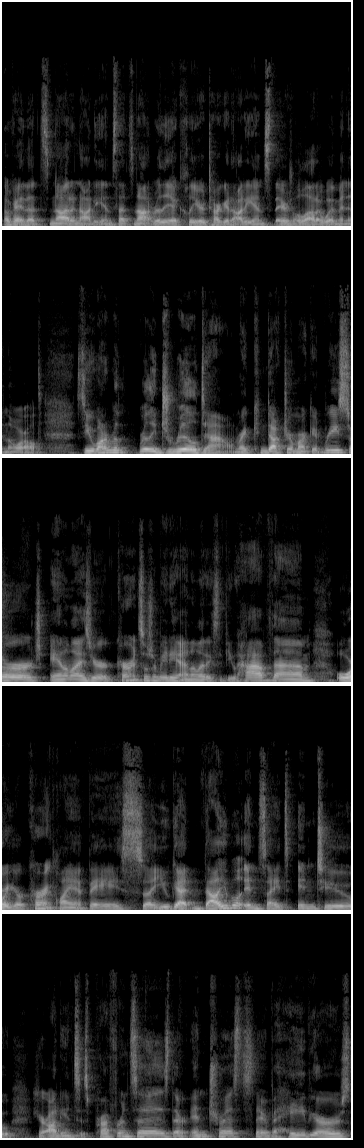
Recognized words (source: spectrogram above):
Okay, that's not an audience. That's not really a clear target audience. There's a lot of women in the world. So you want to re- really drill down, right? Conduct your market research, analyze your current social media analytics if you have them, or your current client base so that you get valuable insights into your audience's preferences, their interests, their behaviors,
